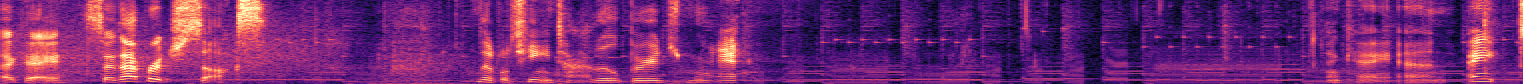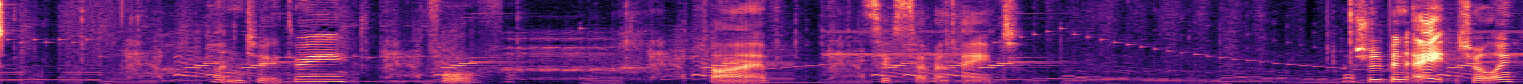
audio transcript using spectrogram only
Okay, so that bridge sucks. Little teeny tiny little bridge. Okay, and eight. One, two, three, four, five, six, seven, eight. That should have been eight, surely.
